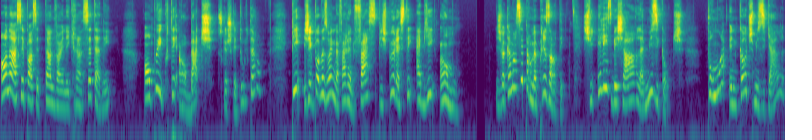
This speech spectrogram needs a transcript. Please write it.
on a assez passé de temps devant un écran cette année, on peut écouter en batch, ce que je fais tout le temps, puis j'ai pas besoin de me faire une face, puis je peux rester habillée en mou. Je vais commencer par me présenter. Je suis Élise Béchard, la music coach. Pour moi, une coach musicale,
